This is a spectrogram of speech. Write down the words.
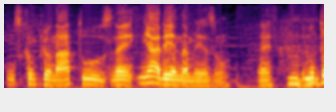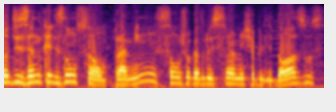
com os campeonatos né, em arena mesmo. Né? Uhum. Eu não estou dizendo que eles não são. Para mim, são jogadores extremamente habilidosos.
